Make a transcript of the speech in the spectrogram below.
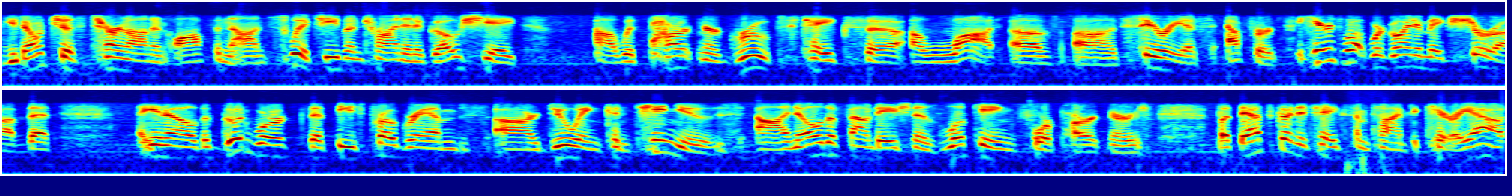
You don't just turn on and off and on switch, even trying to negotiate uh, with partner groups takes uh, a lot of uh, serious effort. Here's what we're going to make sure of that. You know, the good work that these programs are doing continues. I know the foundation is looking for partners, but that's going to take some time to carry out.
